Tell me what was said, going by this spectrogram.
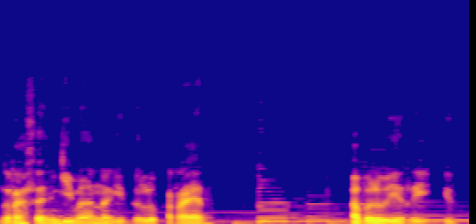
ngerasanya gimana gitu? Lu keren. Apa lu iri gitu?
